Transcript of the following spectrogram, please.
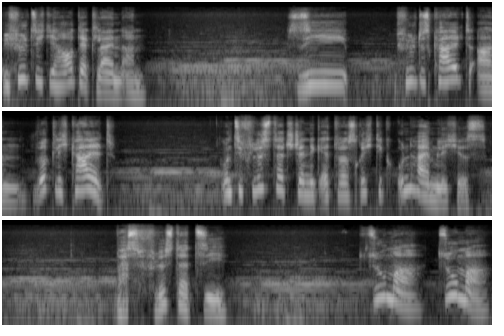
Wie fühlt sich die Haut der Kleinen an? Sie fühlt es kalt an, wirklich kalt. Und sie flüstert ständig etwas richtig Unheimliches. Was flüstert sie? Zuma, Zuma.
